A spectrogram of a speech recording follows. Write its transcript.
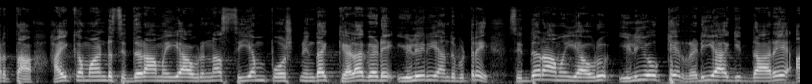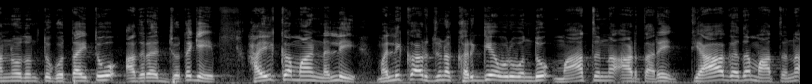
ಅರ್ಥ? ಹೈಕಮಾಂಡ್ ಸಿದ್ದರಾಮಯ್ಯ ಅವರನ್ನು ಸಿ ಎಂ ಪೋಸ್ಟ್ನಿಂದ ಕೆಳಗಡೆ ಇಳಿರಿ ಅಂದುಬಿಟ್ರೆ ಸಿದ್ದರಾಮಯ್ಯ ಅವರು ಇಳಿಯೋಕೆ ರೆಡಿಯಾಗಿದ್ದಾರೆ ಅನ್ನೋದಂತೂ ಗೊತ್ತಾಯಿತು. ಅದರ ಜೊತೆಗೆ ಹೈಕಮಾಂಡ್ನಲ್ಲಿ ಮಲ್ಲಿಕಾರ್ಜುನ ಖರ್ಗೆ ಅವರು ಒಂದು ಮಾತನ್ನು ಆಡ್ತಾರೆ. ತ್ಯಾಗದ ಮಾತನ್ನು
